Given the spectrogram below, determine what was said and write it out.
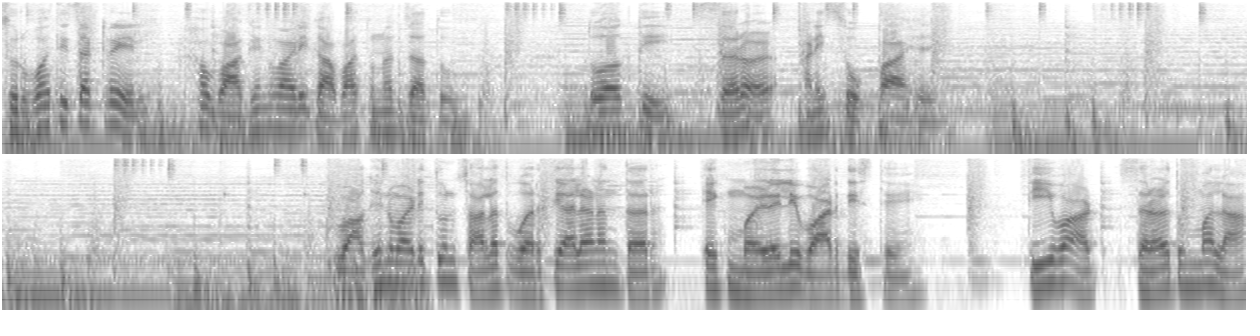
सुरुवातीचा ट्रेल हा वाघिणवाडी गावातूनच जातो. तो अगदी सरळ आणि सोपा आहे. वाघिणवाडीतून चालत वरती आल्यानंतर एक मळलेली वाट दिसते. ती वाट सरळ तुम्हाला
